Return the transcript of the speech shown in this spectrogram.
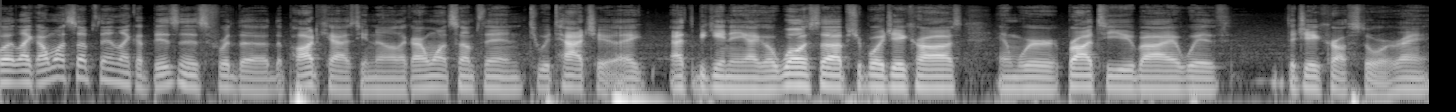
But like I want something like a business for the the podcast, you know. Like I want something to attach it. Like at the beginning, I go, "Well, what's up? It's your boy J Cross, and we're brought to you by with the J Cross store, right?"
